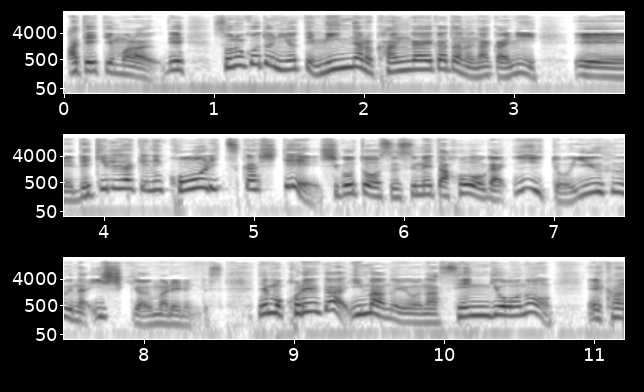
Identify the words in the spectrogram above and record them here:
当ててもらう。で、そのことによってみんなの考え方の中に、えー、できるだけね、効率化して仕事を進めた方がいいという風な意識が生まれるんです。でもこれが今のような専業の考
